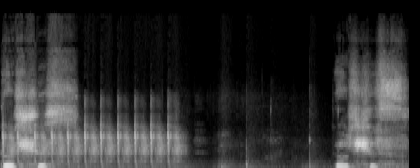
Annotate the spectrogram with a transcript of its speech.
Görüşürüz. Görüşürüz.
